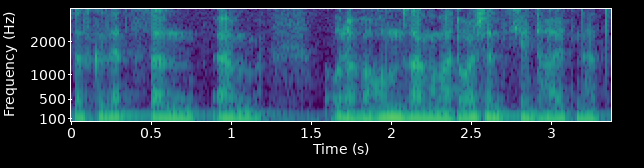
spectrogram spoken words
das Gesetz dann, ähm, oder warum, sagen wir mal, Deutschland sich enthalten hat,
